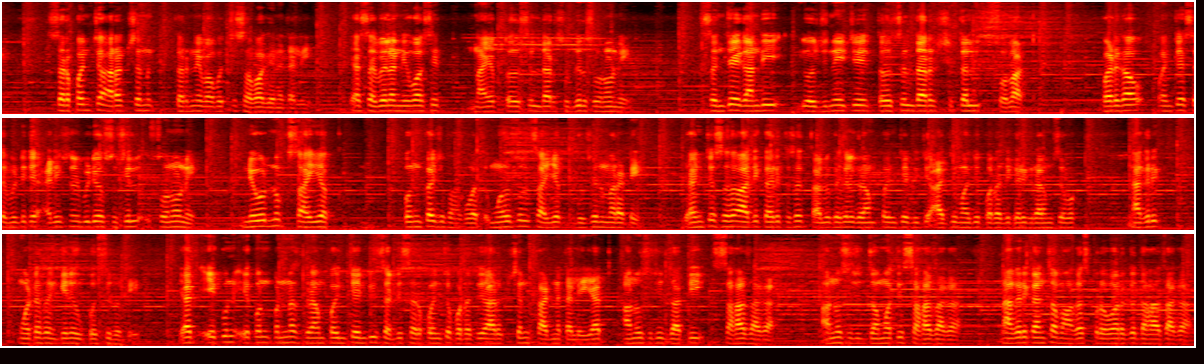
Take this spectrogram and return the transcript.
सरपंच आरक्षण करण्याबाबतची सभा घेण्यात आली. या सभेला निवासित नायब तहसीलदार सुधीर सोनवणे संजय गांधी योजनेचे तहसीलदार शीतल सोलाट भडगाव पंचायत समितीचे additional B D O Sushil Sonone निवडणूक सहाय्यक पंकज भागवत महसूल सहाय्यक भूषण मराठे यांच्यासह अधिकारी तसेच तालुक्यातील ग्रामपंचायतीचे आजी माजी पदाधिकारी ग्रामसेवक नागरिक मोठ्या संख्येने उपस्थित होते. यात एकूण एकोणपन्नास ग्रामपंचायतीसाठी सरपंच पदाचे आरक्षण काढण्यात आले. यात अनुसूचित जाती सहा जागा अनुसूचित जमाती सहा जागा नागरिकांचा मागास प्रवर्ग दहा जागा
